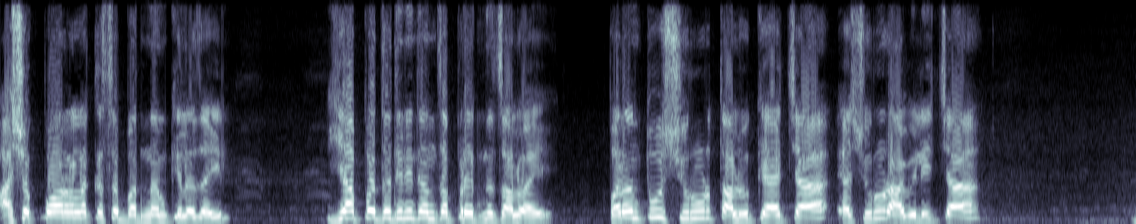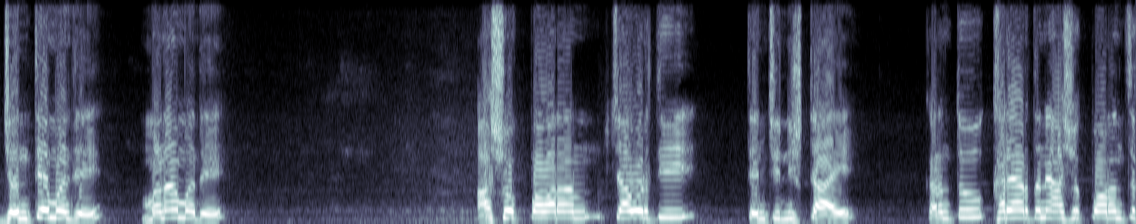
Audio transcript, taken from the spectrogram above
अशोक पवारांना कसं बदनाम केलं जाईल या पद्धतीने त्यांचा प्रयत्न चालू आहे. परंतु शिरूर तालुक्याच्या या शिरूर हवेलीच्या जनतेमध्ये मनामध्ये अशोक पवारांच्यावरती त्यांची निष्ठा आहे. कारण तो खऱ्या अर्थाने अशोक पवारांचं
